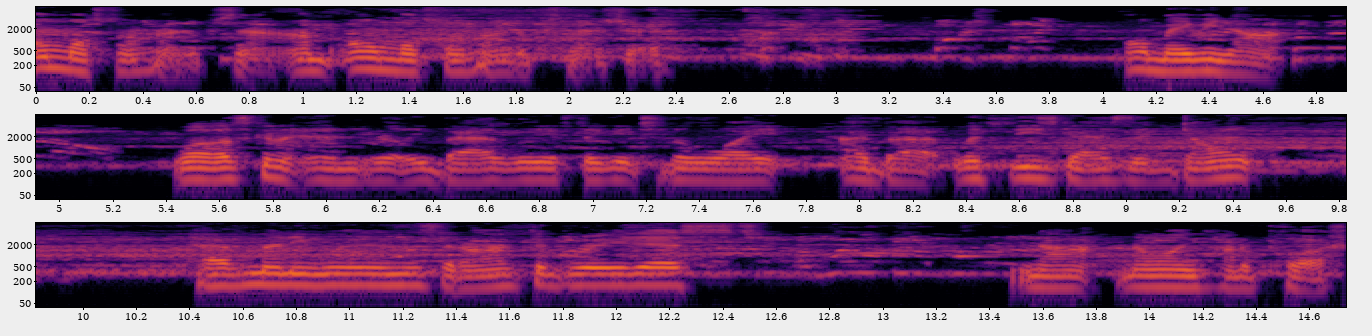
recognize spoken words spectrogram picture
almost 100%. I'm almost 100% sure. Oh, maybe not. Well, it's gonna end really badly if they get to the white. I bet with these guys that don't have many wins, that aren't the greatest, not knowing how to push.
